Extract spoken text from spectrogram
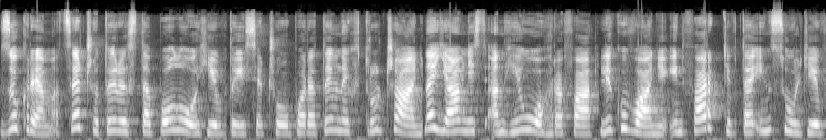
Зокрема, це 400 пологів, тисячу оперативних втручань, наявність ангіографа, лікування інфарктів та інсультів,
